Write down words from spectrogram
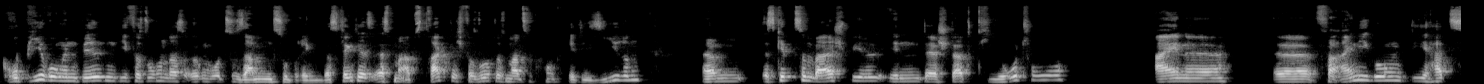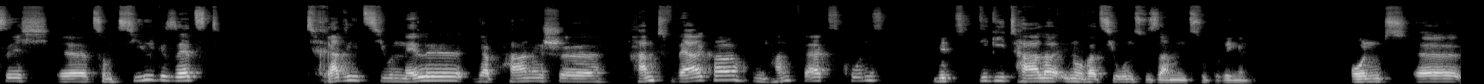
Gruppierungen bilden, die versuchen, das irgendwo zusammenzubringen. Das klingt jetzt erstmal abstrakt, ich versuche das mal zu konkretisieren. Ähm, es gibt zum Beispiel in der Stadt Kyoto eine äh, Vereinigung, die hat sich äh, zum Ziel gesetzt, traditionelle japanische Handwerker und Handwerkskunst mit digitaler Innovation zusammenzubringen. Und äh,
